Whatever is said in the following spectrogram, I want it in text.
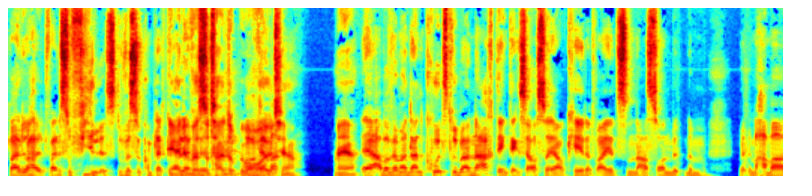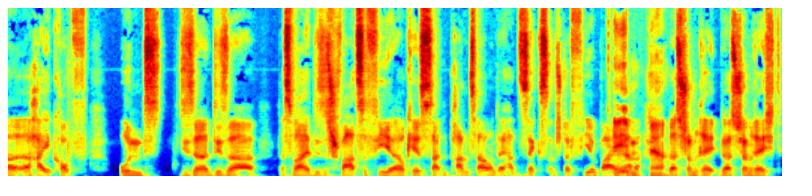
weil du halt weil es so viel ist. Du wirst so komplett. Ja, du wirst total überrollt, ja. Ja, ja. aber wenn man dann kurz drüber nachdenkt, denkst du auch so, ja, okay, das war jetzt ein Nashorn mit einem mit einem Hammer-Hai-Kopf und dieser, dieser, das war dieses schwarze Vieh, okay, es ist halt ein Panther und er hat sechs anstatt vier Beine, Eben, aber ja. du hast schon du hast schon recht.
